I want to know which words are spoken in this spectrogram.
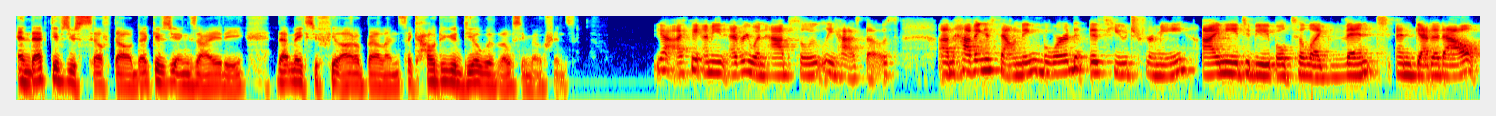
And that gives you self doubt, that gives you anxiety, that makes you feel out of balance. Like, how do you deal with those emotions? Yeah, I think, I mean, everyone absolutely has those. Um, having a sounding board is huge for me. I need to be able to like vent and get it out.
